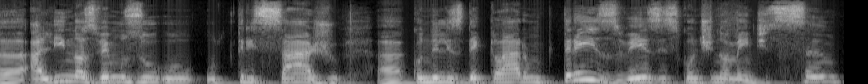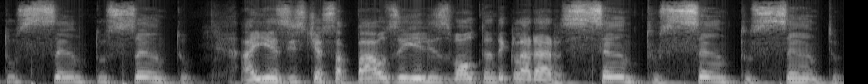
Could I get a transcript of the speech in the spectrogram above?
Uh, ali nós vemos o, o, o trisságio, uh, quando eles declaram três vezes continuamente: Santo, Santo, Santo. Aí existe essa pausa e eles voltam a declarar: Santo, Santo, Santo.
